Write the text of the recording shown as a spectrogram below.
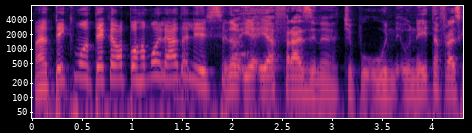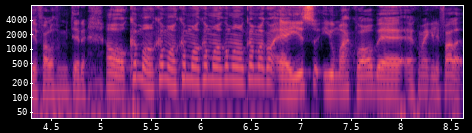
Mas tem que manter aquela porra molhada ali. senão- Não, e, a- e a frase, né? Tipo, o, o Nathan, a frase que ele fala o filme inteiro. é, Oh, come on, come on, come on, come on, come on, come on. É isso. E o Mark Wahlberg é, é- como é que ele fala?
